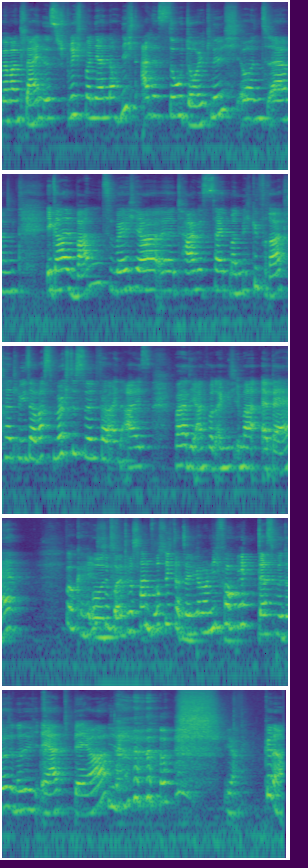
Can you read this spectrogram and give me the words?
wenn man klein ist, spricht man ja noch nicht alles so deutlich. Und ähm, egal wann, zu welcher äh, Tageszeit man mich gefragt hat, Luisa, was möchtest du denn für ein Eis, war die Antwort eigentlich immer äh, bäh. Okay, und super interessant. Wusste ich tatsächlich auch noch nicht vorher. Das bedeutet natürlich Erdbeer. Ja. ja. Genau,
